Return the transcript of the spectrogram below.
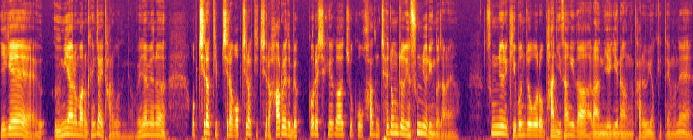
이게 의미하는 말은 굉장히 다르거든요. 왜냐면은 엎치락 뒤치락 엎치락 뒤치락 하루에도 몇 거래씩 해가지고 한 최종적인 승률인 거잖아요. 승률이 기본적으로 반 이상이다라는 얘기랑 다름이 없기 때문에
